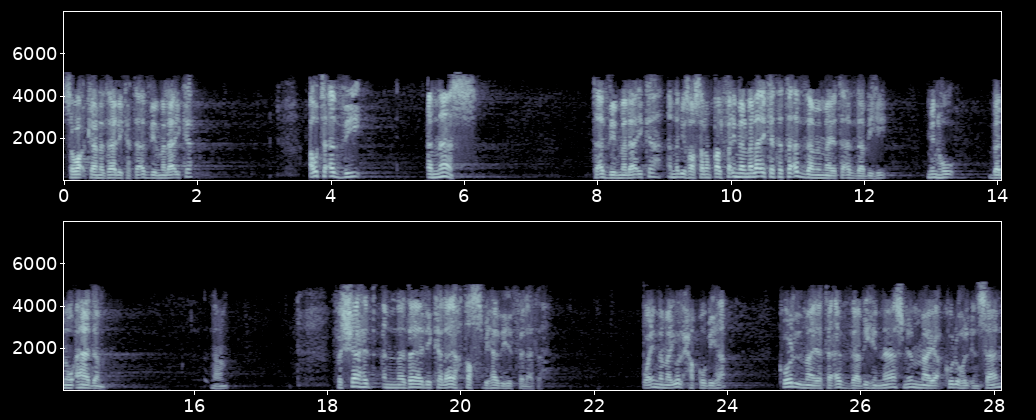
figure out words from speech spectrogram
سواء كان ذلك تأذي الملائكة أو تأذي الناس. تأذي الملائكة؟ النبي صلى الله عليه وسلم قال فإن الملائكة تتأذى مما يتأذى به منه بنو آدم. نعم. فالشاهد أن ذلك لا يختص بهذه الثلاثة وإنما يلحق بها كل ما يتأذى به الناس مما يأكله الإنسان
